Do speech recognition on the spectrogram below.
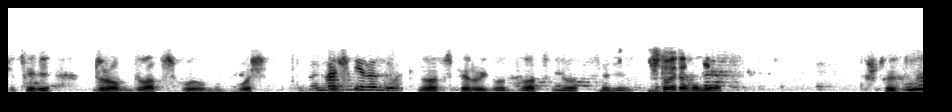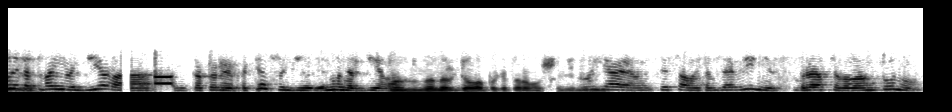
4, дробь 28, 21 год. 21 год, 2021. Что это за дело? Что это? Ну, это твое дело, которое по тебя судили, номер дела. Ну, Номер дела, по которому судили. Ну, я писала это в заявлении, сбрасывала Антону,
